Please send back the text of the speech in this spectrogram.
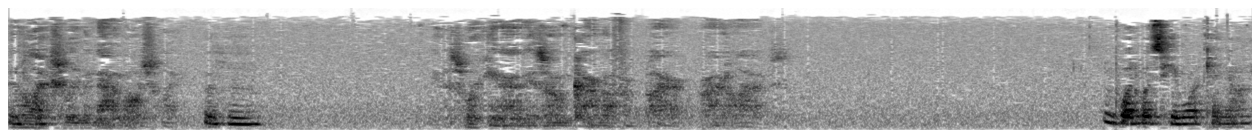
intellectually but not emotionally. Mm-hmm. He was working on his own karma from prior, prior lives. What was he working on?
